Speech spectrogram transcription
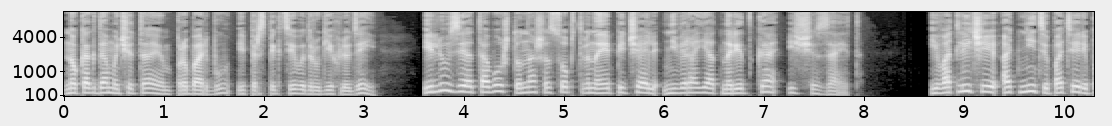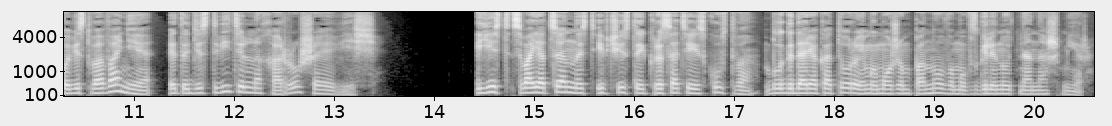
Но когда мы читаем про борьбу и перспективы других людей — Иллюзия того, что наша собственная печаль невероятно редка, исчезает. И в отличие от нити потери повествования, это действительно хорошая вещь. Есть своя ценность и в чистой красоте искусства, благодаря которой мы можем по-новому взглянуть на наш мир.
